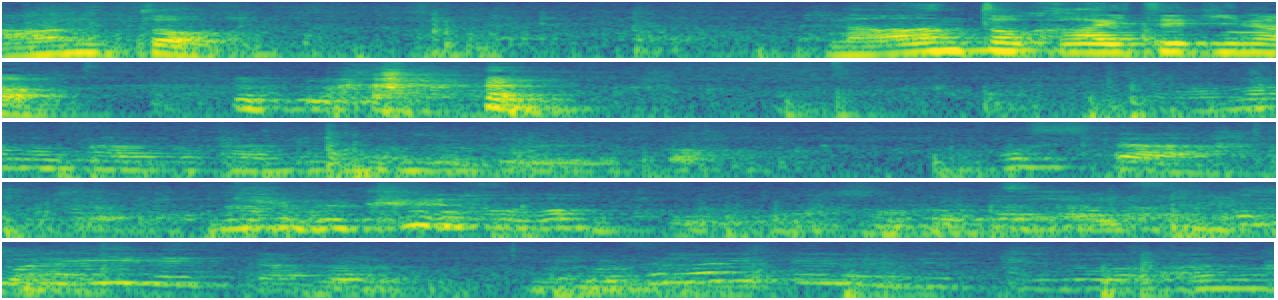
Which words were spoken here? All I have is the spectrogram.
なんとなんと快適な天野さんのために干した寝袋を。これいいですか。水入ってるんですけど、あのあ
